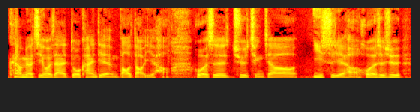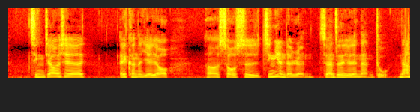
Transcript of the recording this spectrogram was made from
看有没有机会再多看一点报道也好，或者是去请教医师也好，或者是去请教一些诶可能也有呃受试经验的人，虽然这个有点难度，那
